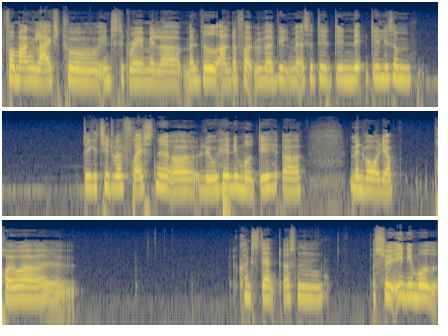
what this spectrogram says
får mange likes på Instagram, eller man ved, andre folk vil være vild med. Altså det, det, det er ligesom, det kan tit være fristende at løbe hen imod det, og, men hvor jeg prøver øh, konstant at, sådan, at søge ind imod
